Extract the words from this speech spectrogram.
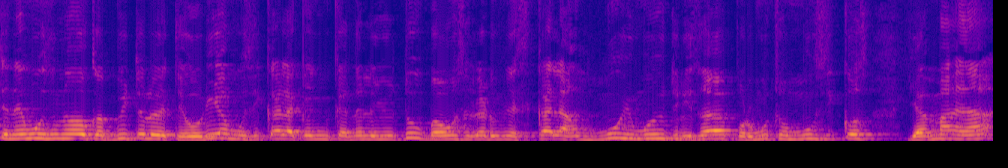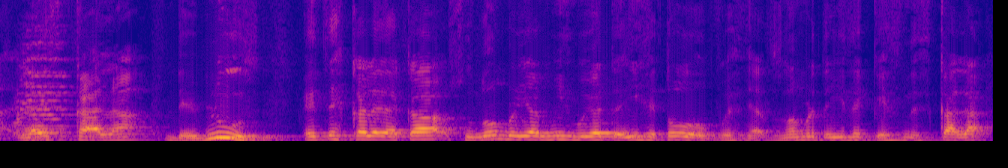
tenemos un nuevo capítulo de teoría musical aquí en mi canal de YouTube. Vamos a hablar de una escala muy muy utilizada por muchos músicos llamada la escala de blues. Esta escala de acá, su nombre ya mismo ya te dice todo, pues su nombre te dice que es una escala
